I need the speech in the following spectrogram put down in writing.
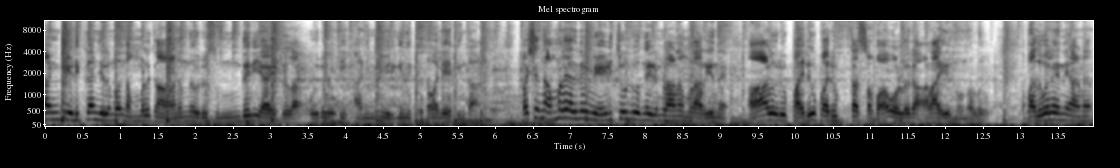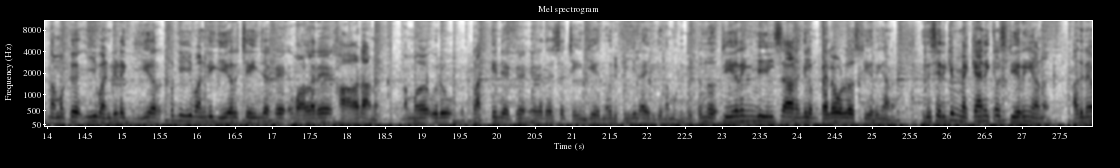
വണ്ടി എടുക്കാൻ ചെല്ലുമ്പോൾ നമ്മൾ കാണുന്ന ഒരു സുന്ദരിയായിട്ടുള്ള ഒരു അണിഞ്ഞു ഒരുങ്ങി നിൽക്കുന്ന പോലെയായിരിക്കും കാണുന്നത്. പക്ഷെ നമ്മളെ അതിനെ മേടിച്ചുകൊണ്ട് വന്നു കഴിയുമ്പോഴാണ് നമ്മൾ അറിയുന്നത് ആളൊരു പരു പരുത്ത സ്വഭാവമുള്ള ഒരാളായിരുന്നു എന്നുള്ളത്. അപ്പോൾ അതുപോലെ തന്നെയാണ് നമുക്ക് ഈ വണ്ടിയുടെ ഗിയർ. നമുക്ക് ഈ വണ്ടി ഗിയർ ചേഞ്ചൊക്കെ വളരെ ഹാർഡാണ്. നമ്മൾ ഒരു ട്രക്കിന്റെയൊക്കെ ഏകദേശം ചേഞ്ച് ചെയ്യുന്ന ഒരു ഫീലായിരിക്കും നമുക്ക് കിട്ടുന്നത്. സ്റ്റിയറിംഗ് വീൽസ് ആണെങ്കിലും ബലമുള്ള സ്റ്റിയറിംഗ് ആണ് ഇത് ശരിക്കും മെക്കാനിക്കൽ സ്റ്റിയറിംഗ് ആണ് അതിനെ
